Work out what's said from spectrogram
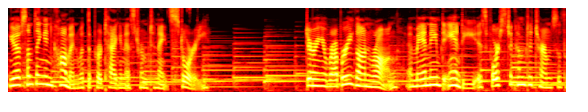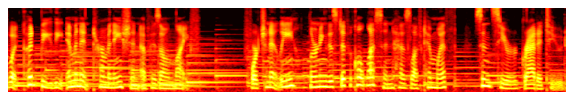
you have something in common with the protagonist from tonight's story. During a robbery gone wrong, a man named Andy is forced to come to terms with what could be the imminent termination of his own life. Fortunately, learning this difficult lesson has left him with sincere gratitude.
